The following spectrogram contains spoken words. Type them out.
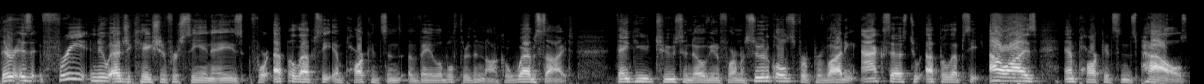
There is free new education for CNAs for epilepsy and Parkinson's available through the NAHCA website. Thank you to Sunovion Pharmaceuticals for providing access to Epilepsy Allies and Parkinson's Pals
